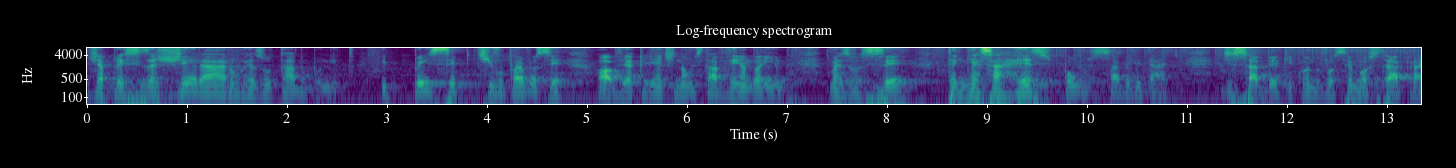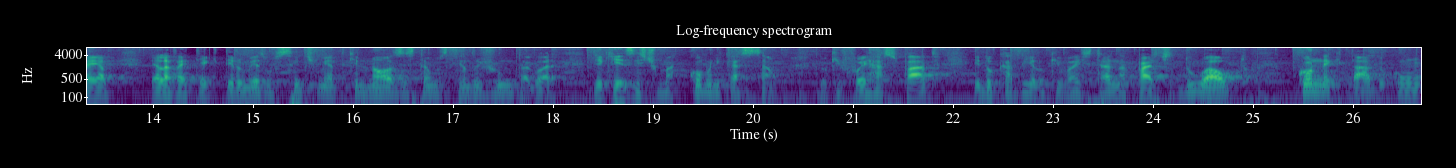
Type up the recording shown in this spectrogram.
já precisa gerar um resultado bonito e perceptivo para você. Óbvio, a cliente não está vendo ainda, mas você tem essa responsabilidade de saber que quando você mostrar para ela, ela vai ter que ter o mesmo sentimento que nós estamos tendo junto agora, de que existe uma comunicação do que foi raspado e do cabelo que vai estar na parte do alto conectado com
